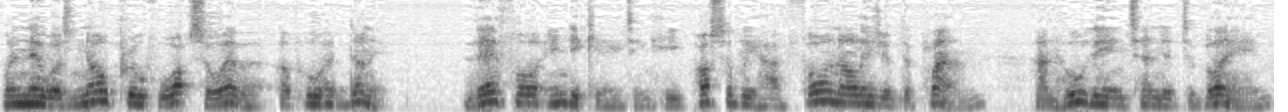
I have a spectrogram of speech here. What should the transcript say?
when there was no proof whatsoever of who had done it, therefore indicating he possibly had foreknowledge of the plan and who they intended to blame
